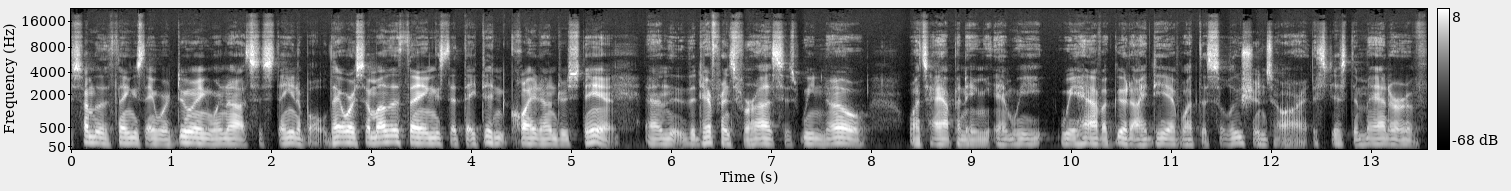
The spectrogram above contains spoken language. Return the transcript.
some of the things they were doing were not sustainable. There were some other things that they didn't quite understand. And the difference for us is we know what's happening and we, we have a good idea of what the solutions are. It's just a matter of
